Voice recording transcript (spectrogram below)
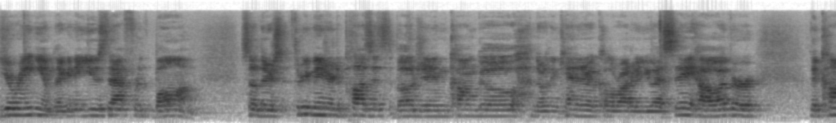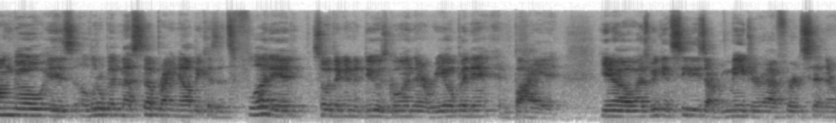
uranium. They're going to use that for the bomb. So there's three major deposits, the Belgian, Congo, Northern Canada, Colorado, USA. However, the Congo is a little bit messed up right now because it's flooded. So what they're going to do is go in there, reopen it, and buy it. You know, as we can see, these are major efforts and they're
